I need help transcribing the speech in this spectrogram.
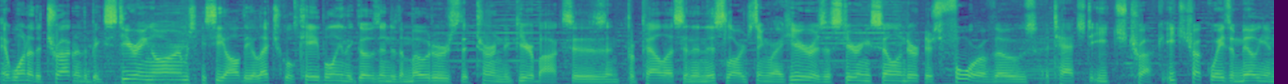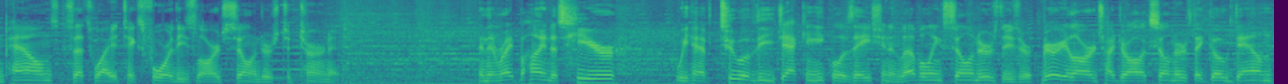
at one of the truck, one of the big steering arms. You see all the electrical cabling that goes into the motors that turn the gearboxes and propel us. And then this large thing right here is a steering cylinder. There's four of those attached to each truck. Each truck weighs a million pounds, so that's why it takes four of these large cylinders to turn it. And then right behind us here, we have two of the jacking equalization and leveling cylinders. These are very large hydraulic cylinders. They go down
